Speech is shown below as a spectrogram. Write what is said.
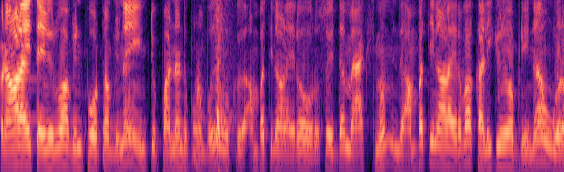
இப்போ நாலாயிரத்தி ஐநூறுரூவா அப்படின்னு போட்டோம் அப்படின்னா இன்ட்டு பன்னெண்டு போடும்போது உங்களுக்கு ஐம்பத்தி நாலாயிரரூவா வரும். ஸோ இதுதான் மேக்ஸிமம் இந்த ஐம்பத்தி நாலாயிரரூவா கழிக்கணும் அப்படின்னா உங்களோட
